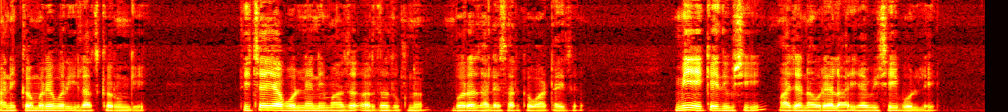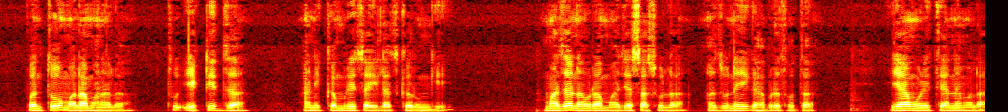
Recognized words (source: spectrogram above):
आणि कमरेवर इलाज करून घे. तिच्या या बोलण्याने माझं अर्ध दुखणं बरं झाल्यासारखं वाटायचं. मी एके दिवशी माझ्या नवऱ्याला याविषयी बोलले पण तो मला म्हणाला तू एकटीच जा आणि कमरेचा इलाज करून घे. माझा नवरा माझ्या सासूला अजूनही घाबरत होता. यामुळे त्याने मला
